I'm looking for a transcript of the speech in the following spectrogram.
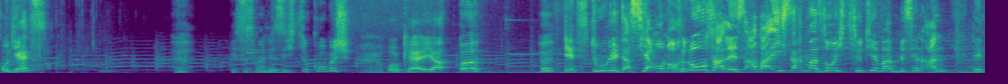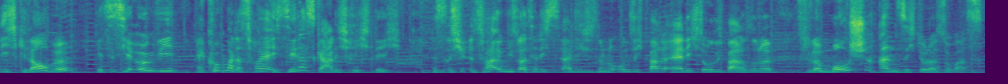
Und jetzt? Hä? Jetzt ist meine Sicht so komisch. Okay, ja. Äh. Jetzt dudelt das hier auch noch los alles. Aber ich sag mal so, ich zünd hier mal ein bisschen an. Denn ich glaube, jetzt ist hier irgendwie... Ja, guck mal, das Feuer, ich sehe das gar nicht richtig. Das ich, es war irgendwie so, als hätte ich, hätte ich so eine unsichtbare, äh, nicht so unsichtbare, so eine Slow-Motion-Ansicht oder sowas.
